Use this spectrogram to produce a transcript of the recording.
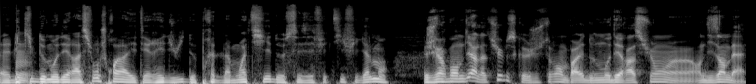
Euh, L'équipe Hmm. de modération, je crois, a été réduite de près de la moitié de ses effectifs également. Je vais rebondir là-dessus parce que justement on parlait de modération euh, en disant ben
